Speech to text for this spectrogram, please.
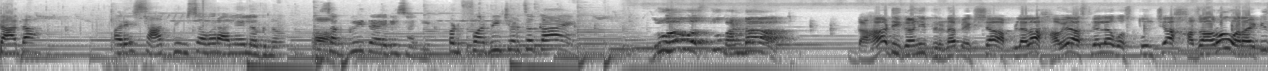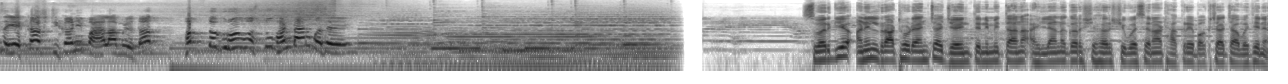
दादा अरे सात दिवसावर आले लग्न. हा. सगळी तयारी झाली. पण फर्निचरचं काय? गृहवस्तू भांडार. दहा ठिकाणी फिरण्यापेक्षा आपल्याला हव्या असलेल्या वस्तूंच्या हजारो व्हरायटीज एकाच ठिकाणी पाहायला मिळतात फक्त गृहवस्तू भांडारमध्ये स्वर्गीय अनिल राठोड यांच्या जयंतीनिमित्तानं अहिल्यानगर शहर शिवसेना ठाकरे पक्षाच्या वतीनं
